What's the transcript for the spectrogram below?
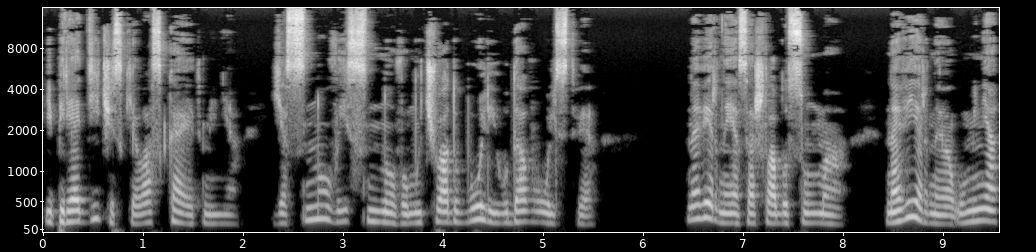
и периодически ласкает меня. Я снова и снова мычу от боли и удовольствия. Наверное, я сошла бы с ума. Наверное, у меня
